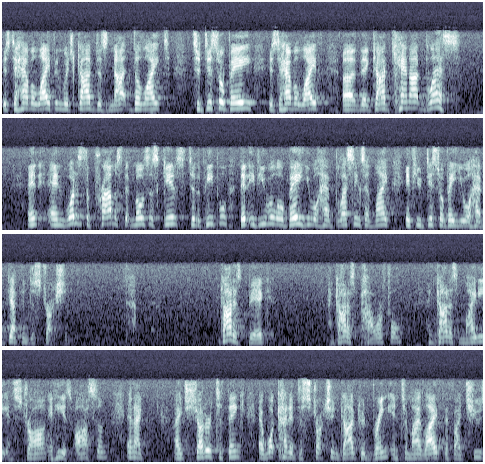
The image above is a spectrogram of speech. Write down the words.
is to have a life in which God does not delight. To disobey is to have a life uh, that God cannot bless. And, and what is the promise that Moses gives to the people? That if you will obey, you will have blessings in life. If you disobey, you will have death and destruction. God is big, and God is powerful, and God is mighty and strong, and He is awesome. And I I shudder to think at what kind of destruction God could bring into my life if I choose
